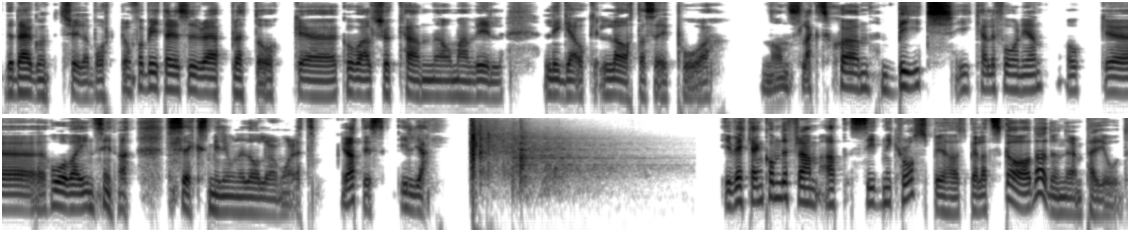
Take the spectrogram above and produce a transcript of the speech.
det där går inte att trida bort. De får bita det sura äpplet och eh, Kowalczyk kan, om han vill, ligga och lata sig på någon slags skön beach i Kalifornien och eh, hova in sina 6 miljoner dollar om året. Grattis, Ilja! I veckan kom det fram att Sidney Crosby har spelat skadad under en period.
